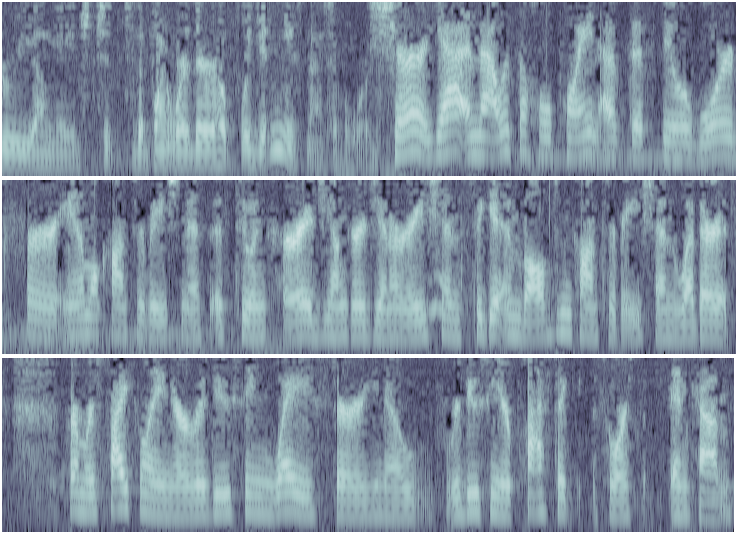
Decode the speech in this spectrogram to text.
through young age to, to the point where they're hopefully getting these massive awards. Sure, yeah, and that was the whole point of this new award for animal conservationists is to encourage younger generations to get involved in conservation, whether it's from recycling or reducing waste or, you know, reducing your plastic source income.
